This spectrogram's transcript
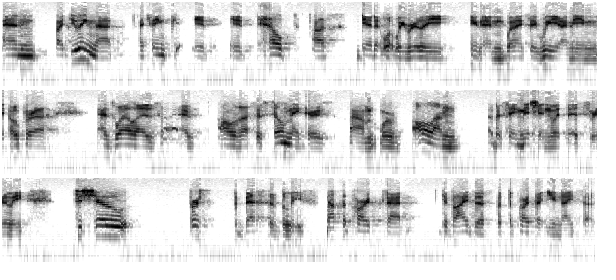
And by doing that, I think it, it helped us get at what we really, and when I say we, I mean Oprah, as well as, as all of us as filmmakers, um, we're all on the same mission with this, really, to show first the best of belief, not the part that divides us, but the part that unites us,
